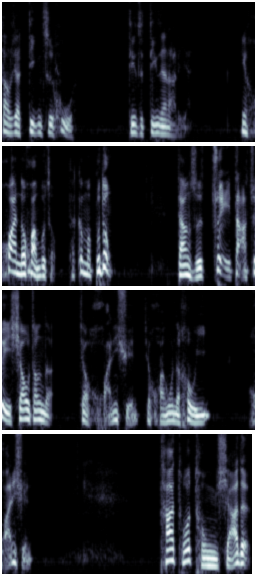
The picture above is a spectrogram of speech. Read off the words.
到处叫钉子户，钉子钉在那里，你换都换不走，他根本不动。当时最大最嚣张的叫桓玄，叫桓温的后裔，桓玄。他所统辖的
